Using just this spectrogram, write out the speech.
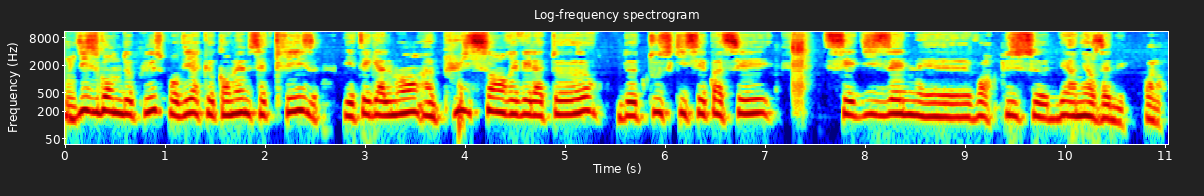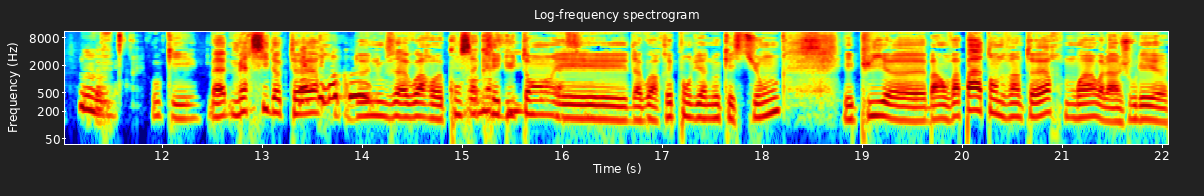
Oui. 10 secondes de plus pour dire que quand même cette crise est également un puissant révélateur de tout ce qui s'est passé ces dizaines, euh, voire plus euh, dernières années. Voilà. Hmm. Ok. Bah, merci docteur Merci de nous avoir euh, consacré du temps merci. et d'avoir répondu à nos questions. Et puis, euh, bah, on va pas attendre 20 heures. Moi, voilà, je voulais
